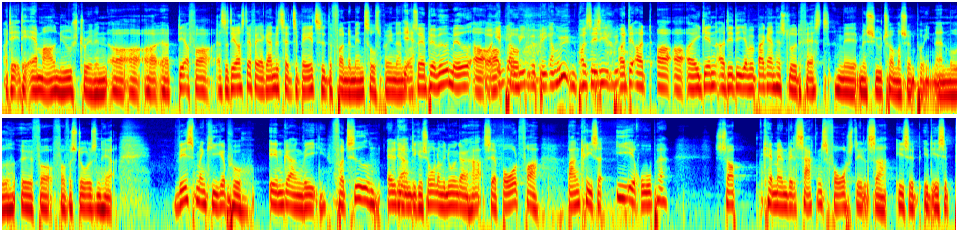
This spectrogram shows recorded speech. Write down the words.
Og det, det er meget news-driven, og, og, og, og derfor, altså det er også derfor, jeg gerne vil tage tilbage til the fundamentals på en eller anden yeah. måde. Så jeg bliver ved med at... Og, og M gange V vil blive gang Y. Præcis. Og, det, og, og, og, og, igen, og det er det, jeg vil bare gerne have slået det fast med, med syv tommer søm på en eller anden måde, øh, for, for forståelsen her. Hvis man kigger på M gange V for tiden, alle de ja. indikationer, vi nu engang har, ser bort fra bankkriser i Europa, så kan man vel sagtens forestille sig et ECB,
